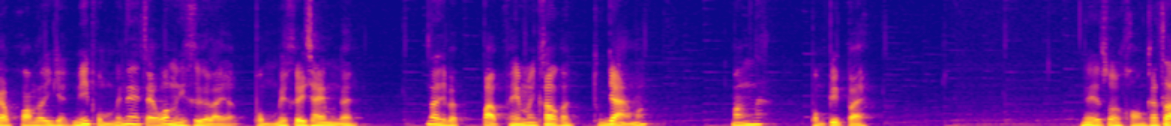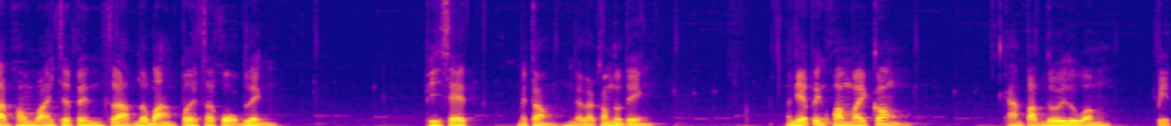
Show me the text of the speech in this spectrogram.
กับความละเอียดนี้ผมไม่แน่ใจว่ามันคืออะไรอะผมไม่เคยใช้เหมือนกัน น่าจะแบบปรับให้มันเข้ากันทุกอย่างมั้ง มั้งนะ ผมปิดไป ในส่วนของการสลับความไวจะเป็นสลับระหว่างเปิดสโคปเล็งพรีเซตไม่ต้อง เดี๋ยวเรากำหนดเอง อันนี้เป็นความไวกล้อง การปรับโดยรวมปิด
